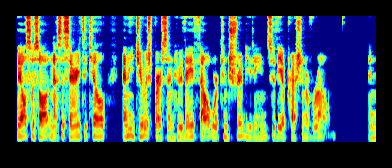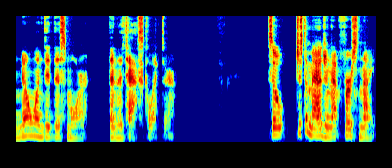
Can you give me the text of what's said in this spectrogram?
They also saw it necessary to kill any Jewish person who they felt were contributing to the oppression of Rome. And no one did this more than the tax collector. So just imagine that first night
